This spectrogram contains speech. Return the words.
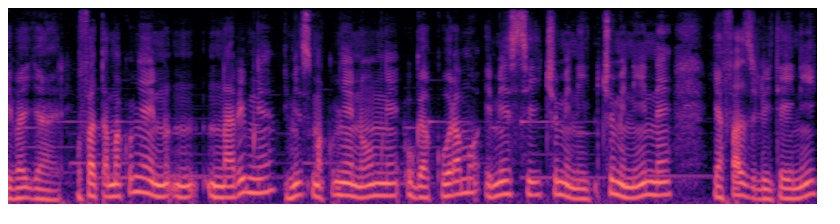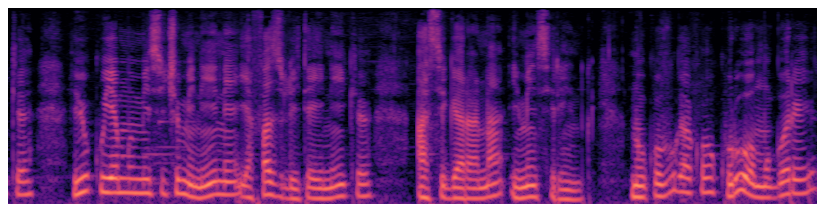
iba ryari. Ufata makumyabiri na rimwe iminsi makumyabiri n'umwe ugakuramo iminsi cumi n'ine ya phase luteinique iyo ukuyemo iminsi cumi n'ine ya phase luteinique asigarana iminsi irindwi. Ni ukuvuga ko kuri uwo mugore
